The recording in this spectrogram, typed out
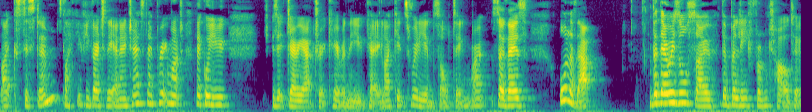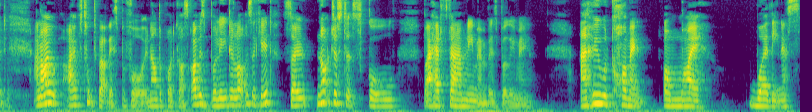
like systems. Like if you go to the nhs they pretty much they call you is it geriatric here in the uk like it's really insulting right? So there's all of that but there is also the belief from childhood. And i i've talked about this before in other podcasts. I was bullied a lot as a kid. So not just at school but i had family members bully me. And who would comment on my worthiness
